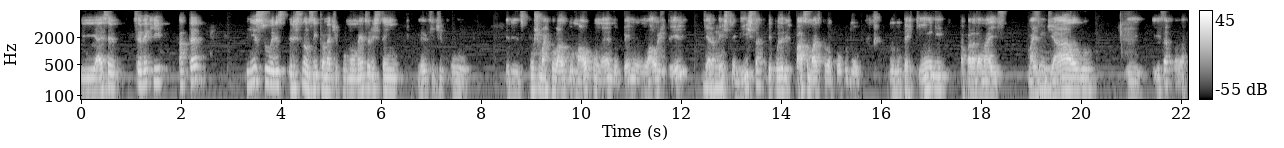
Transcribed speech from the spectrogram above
E aí você, vê que até isso eles, eles transitam, né, tipo, momentos eles têm meio que, tipo, eles puxam mais pro lado do Malcolm, né, no, bem no, no auge dele, que era uhum. bem extremista. Depois eles passam mais por um pouco do, do Luther King, uma parada mais, mais um diálogo. E, e isso é foda.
